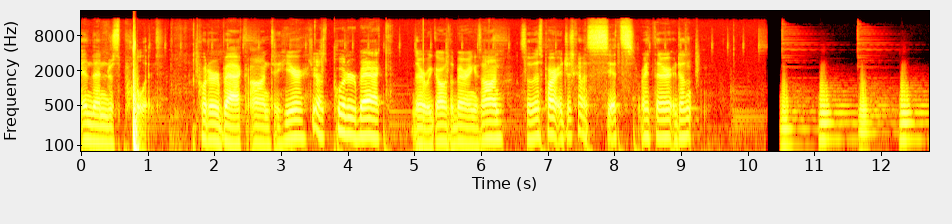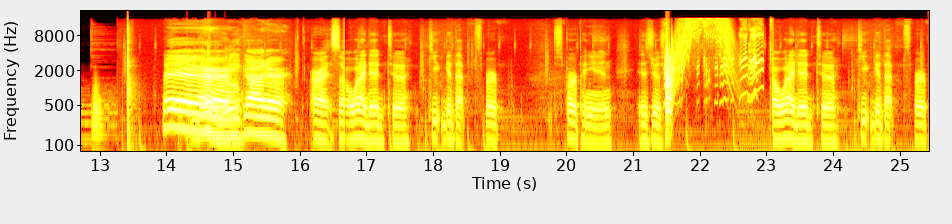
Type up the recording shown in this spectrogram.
and then just pull it. Put her back onto here. Just put her back. There we go, the bearing is on. So this part, it just kind of sits right there. It doesn't, There, There we go. you got her. all right, so what I did to keep, get that spur, spur pinion in is just, so what I did to keep, get that spur,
